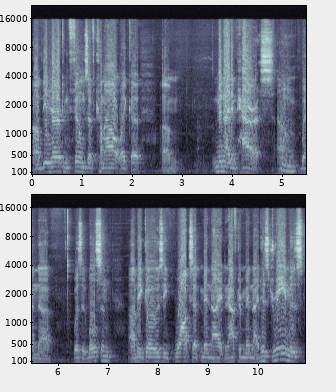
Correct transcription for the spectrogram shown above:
um, the American films that have come out, like uh, um, Midnight in Paris, um, when uh, was it Wilson? Um, he goes, he walks at midnight, and after midnight, his dream is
